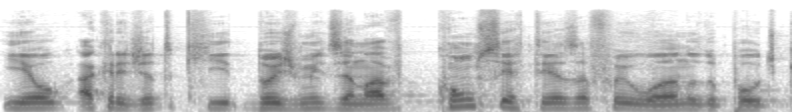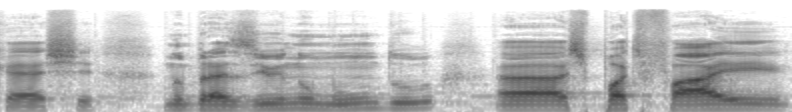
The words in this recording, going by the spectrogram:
E eu acredito que 2019 com certeza foi o ano do podcast no Brasil e no mundo. A Spotify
